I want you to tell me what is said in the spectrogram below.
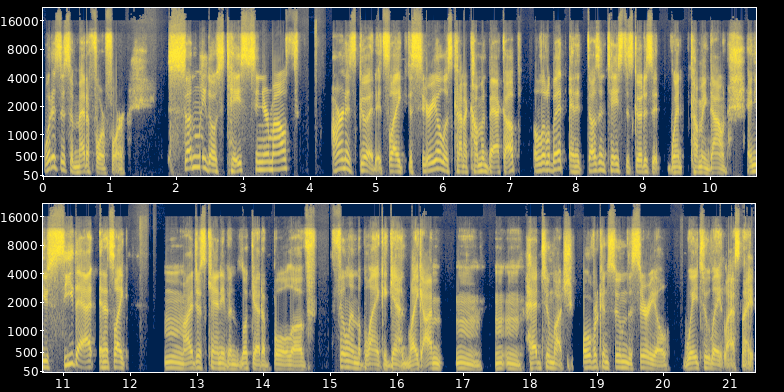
what is this a metaphor for? suddenly those tastes in your mouth aren't as good. It's like the cereal is kind of coming back up a little bit and it doesn't taste as good as it went coming down. And you see that and it's like, mm, I just can't even look at a bowl of fill in the blank again. Like I'm mm, had too much, overconsumed the cereal way too late last night.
